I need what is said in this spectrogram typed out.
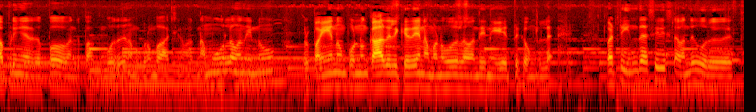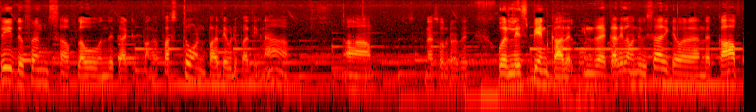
அப்படிங்கிறதப்போ வந்து பார்க்கும்போது நமக்கு ரொம்ப ஆச்சரியமாக இருக்குது நம்ம ஊரில் வந்து இன்னும் ஒரு பையனும் பொண்ணும் காதலிக்கிறதே நம்ம ஊரில் வந்து இன்னும் ஏற்றுக்க முடியல. பட் இந்த சீரீஸில் வந்து ஒரு த்ரீ டிஃப்ரென்ஸ் ஆஃப் லவ் வந்து காட்டியிருப்பாங்க. ஃபஸ்ட்டு ஒன் பார்த்து எப்படி பார்த்தீங்கன்னா என்ன சொல்கிறது ஒரு லெஸ்பியன் காதல். இந்த கதையில் வந்து விசாரிக்க வர அந்த காப்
